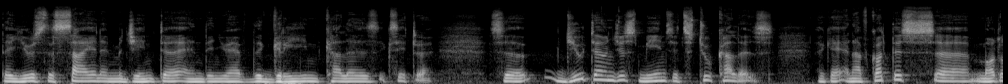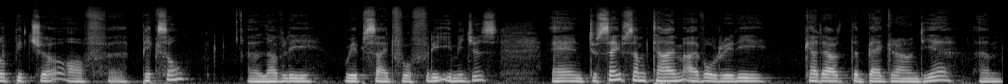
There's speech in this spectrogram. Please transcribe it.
They use the cyan and magenta, and then you have the green colors, etc. So, duotone just means it's two colors. Okay, and I've got this uh, model picture of uh, Pexels, a lovely website for free images. And to save some time, I've already cut out the background here. Um,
